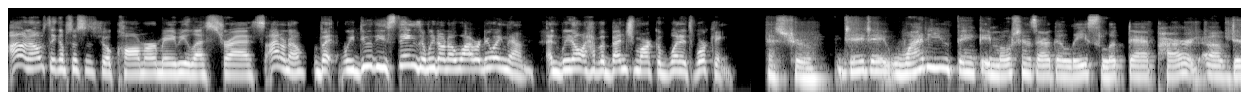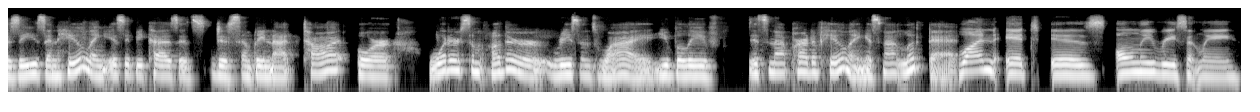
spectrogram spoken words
I don't know. I'm think I'm supposed to feel calmer, maybe less stress. I don't know. But we do these things and we don't know why we're doing them. And we don't have a benchmark of when it's working. That's true. JJ, why do you think emotions are the least looked at part of disease and healing? Is it because it's just simply not taught, or what are some other reasons why you believe it's not part of healing. It's not looked at. One, it is only recently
